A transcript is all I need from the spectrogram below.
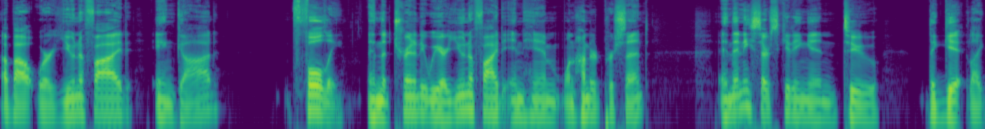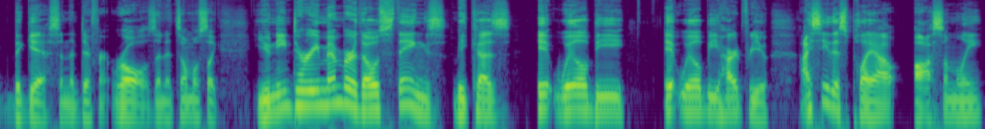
about we're unified in God fully in the Trinity. We are unified in Him 100%. And then he starts getting into the get like the gifts and the different roles. And it's almost like you need to remember those things because it will be it will be hard for you. I see this play out awesomely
